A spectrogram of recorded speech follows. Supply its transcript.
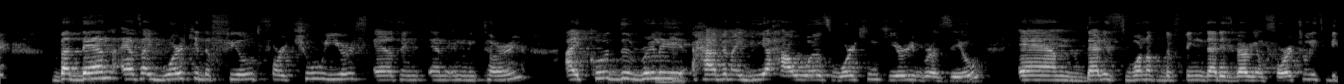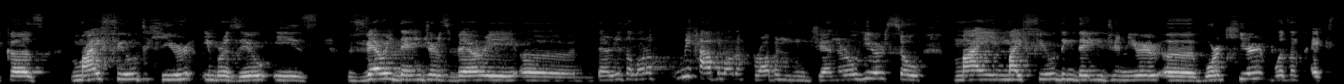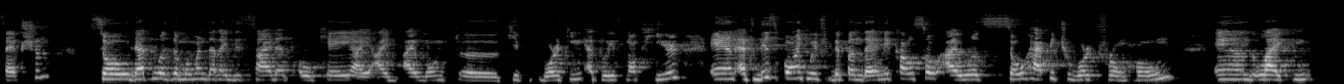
but then, as I work in the field for two years as an, an, an intern, I could really mm-hmm. have an idea how I was working here in Brazil. And that is one of the things that is very unfortunate because my field here in Brazil is very dangerous very uh, there is a lot of we have a lot of problems in general here so my my field in the engineer uh, work here was an exception so that was the moment that i decided okay i i, I won't uh, keep working at least not here. And at this point with the pandemic also i was so happy to work from home. And like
